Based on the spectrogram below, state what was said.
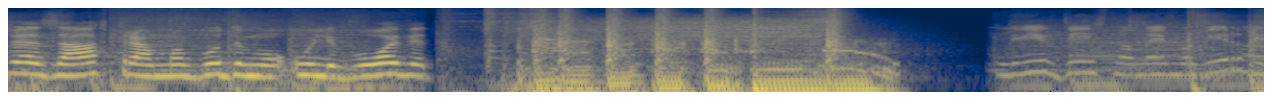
Вже завтра ми будемо у Львові. Львів дійсно неймовірний.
